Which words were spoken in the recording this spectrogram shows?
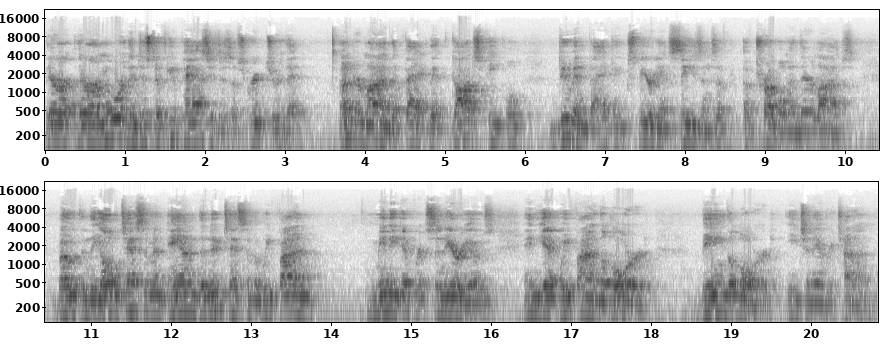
There are, there are more than just a few passages of Scripture that underline the fact that God's people do, in fact, experience seasons of, of trouble in their lives. Both in the Old Testament and the New Testament, we find many different scenarios, and yet we find the Lord being the Lord each and every time.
